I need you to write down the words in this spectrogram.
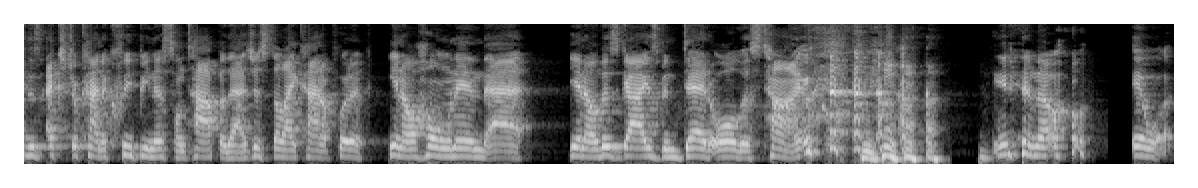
this extra kind of creepiness on top of that just to like kind of put it you know, hone in that, you know, this guy's been dead all this time. you know, it was.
